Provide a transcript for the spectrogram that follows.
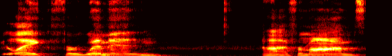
feel like for women, uh, for moms,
